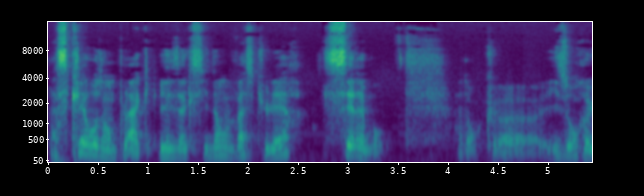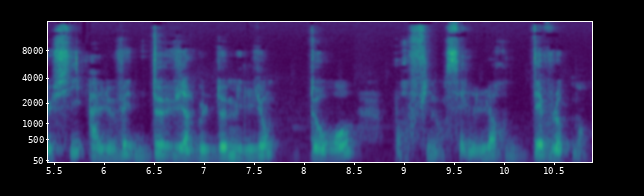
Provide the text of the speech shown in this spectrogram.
la sclérose en plaques, les accidents vasculaires cérébraux. Ah, donc euh, ils ont réussi à lever 2,2 millions d'euros pour financer leur développement.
